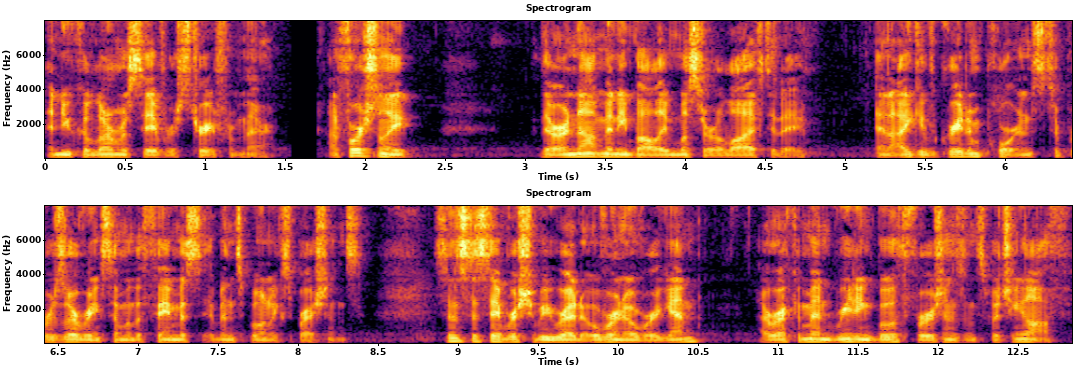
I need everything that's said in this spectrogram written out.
and you could learn Sefer straight from there. Unfortunately, there are not many Bali Musar alive today, and I give great importance to preserving some of the famous Ibn Tibbon expressions. Since the Sefer should be read over and over again, I recommend reading both versions and switching off.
